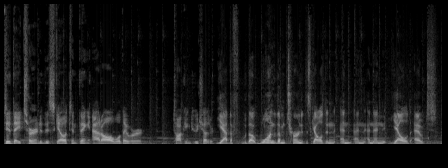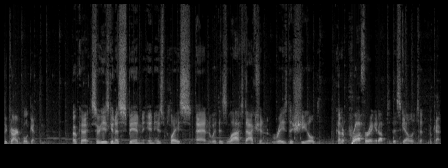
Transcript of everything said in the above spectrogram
Did they turn to the skeleton thing at all while they were talking to each other? yeah, the, the one of them turned at the skeleton and, and, and then yelled out, "The guard will get them." Okay, so he's going to spin in his place and with his last action raise the shield, kind of proffering it up to the skeleton. Okay.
